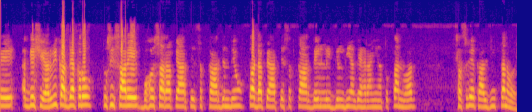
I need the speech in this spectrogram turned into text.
ਤੇ ਅੱਗੇ ਸ਼ੇਅਰ ਵੀ ਕਰ ਦਿਆ ਕਰੋ। ਤੁਸੀਂ ਸਾਰੇ ਬਹੁਤ ਸਾਰਾ ਪਿਆਰ ਤੇ ਸਤਿਕਾਰ ਦਿੰਦੇ ਹੋ। ਤੁਹਾਡਾ ਪਿਆਰ ਤੇ ਸਤਿਕਾਰ ਦੇਣ ਲਈ ਦਿਲ ਦੀਆਂ ਗਹਿਰਾਈਆਂ ਤੋਂ ਧੰਨਵਾਦ। ਸਤਿ ਸ੍ਰੀ ਅਕਾਲ ਜੀ, ਧੰਨਵਾਦ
